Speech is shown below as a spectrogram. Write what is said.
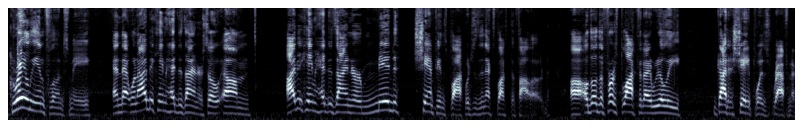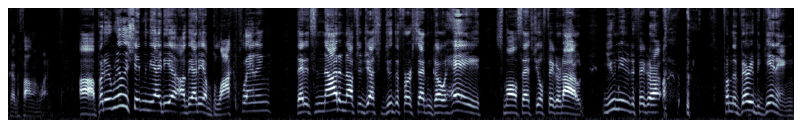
greatly influenced me. And that when I became head designer, so um, I became head designer mid Champions block, which is the next block that followed. Uh, although the first block that I really got to shape was Ravnica, the following one. Uh, but it really shaped me the idea of the idea of block planning. That it's not enough to just do the first set and go, "Hey, small sets, you'll figure it out." You needed to figure out from the very beginning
